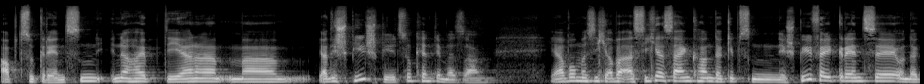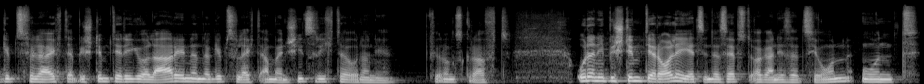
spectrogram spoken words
abzugrenzen, innerhalb derer man ja das Spiel spielt, so könnte man sagen. Ja, wo man sich aber auch sicher sein kann, da gibt es eine Spielfeldgrenze und da gibt es vielleicht eine bestimmte Regularien und da gibt es vielleicht einmal einen Schiedsrichter oder eine Führungskraft oder eine bestimmte Rolle jetzt in der Selbstorganisation. Und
